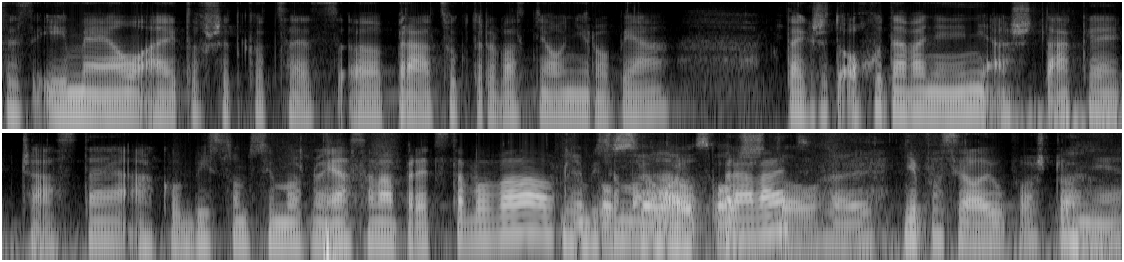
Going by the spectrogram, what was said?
cez e-mail a je to všetko cez uh, prácu, ktorú vlastne oni robia. Takže to ochutávanie nie je až také časté, ako by som si možno ja sama predstavovala, že by som mohla rozprávať. Poštou, hej. Neposielajú poštou, nie.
